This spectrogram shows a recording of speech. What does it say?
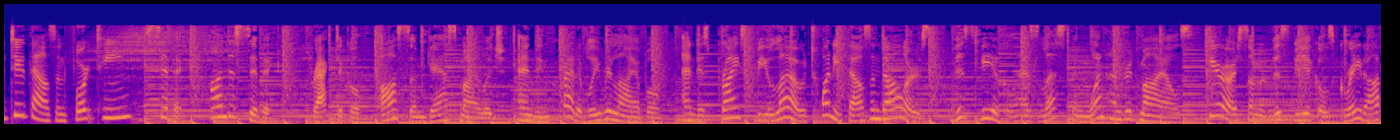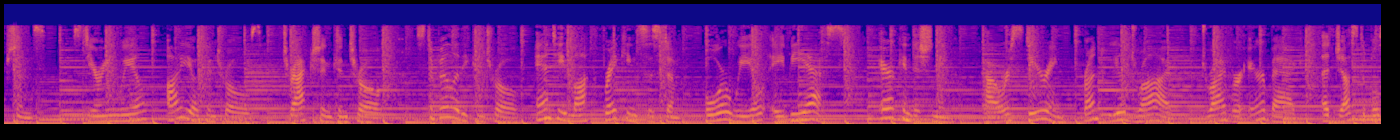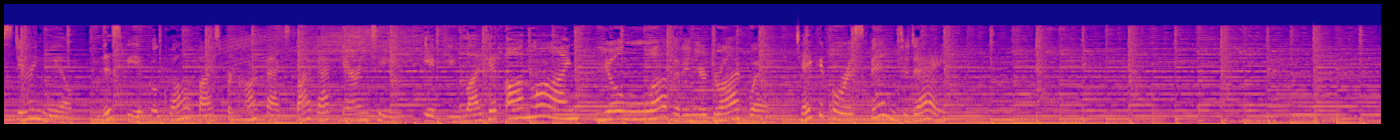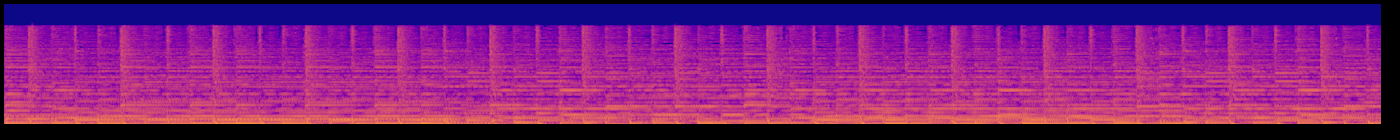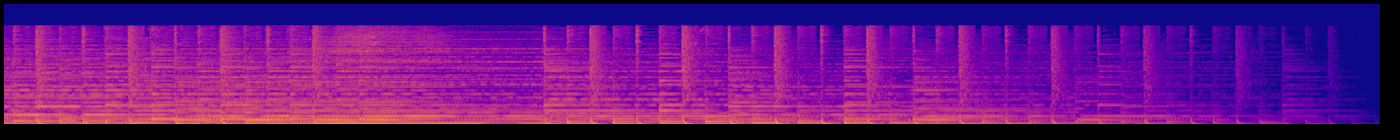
The 2014 Civic, Honda Civic. Practical, awesome gas mileage, and incredibly reliable, and is priced below $20,000. This vehicle has less than 100 miles. Here are some of this vehicle's great options. Steering wheel, audio controls, traction control, stability control, anti-lock braking system, four-wheel ABS, air conditioning, power steering, front wheel drive, driver airbag, adjustable steering wheel. This vehicle qualifies for Carfax buyback guarantee. If you like it online, you'll love it in your driveway. Take it for a spin today.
